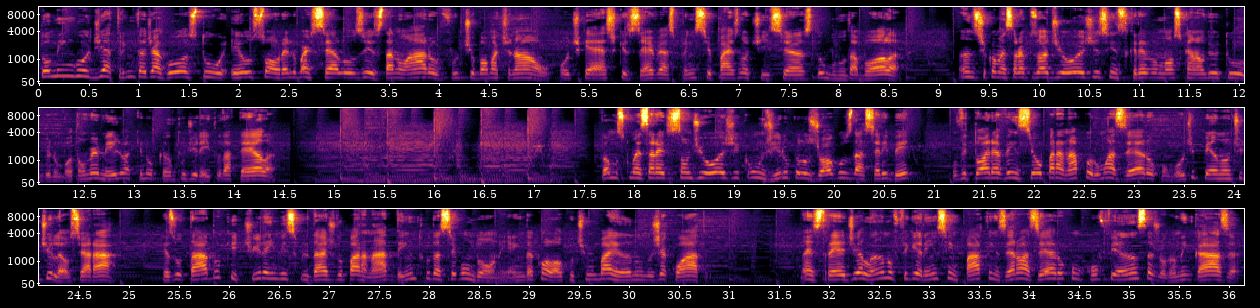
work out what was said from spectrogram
Domingo, dia 30 de agosto, eu sou Aurélio Barcelos e está no ar o Futebol Matinal, podcast que serve as principais notícias do mundo da bola. Antes de começar o episódio de hoje, se inscreva no nosso canal do YouTube, no botão vermelho aqui no canto direito da tela. Vamos começar a edição de hoje com um giro pelos jogos da Série B. O Vitória venceu o Paraná por 1 a 0 com gol de pênalti de Léo Ceará resultado que tira a invencibilidade do Paraná dentro da segundona e ainda coloca o time baiano no G4. Na estreia de Elano, o Figueirense empata em 0 a 0 com confiança jogando em casa.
